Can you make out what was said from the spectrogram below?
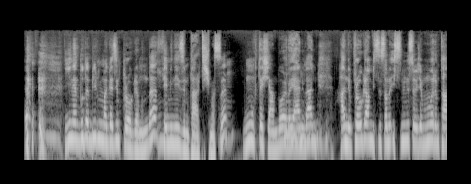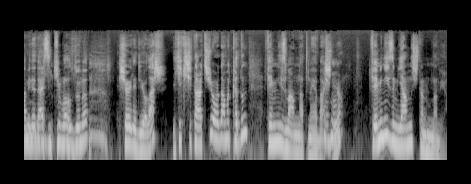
Yine bu da bir magazin programında feminizm tartışması. Muhteşem. Bu arada yani ben hani program bitsin sana ismini söyleyeceğim. Umarım tahmin edersin kim olduğunu. Şöyle diyorlar. İki kişi tartışıyor orada ama kadın feminizmi anlatmaya başlıyor. Feminizm yanlış tanımlanıyor.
